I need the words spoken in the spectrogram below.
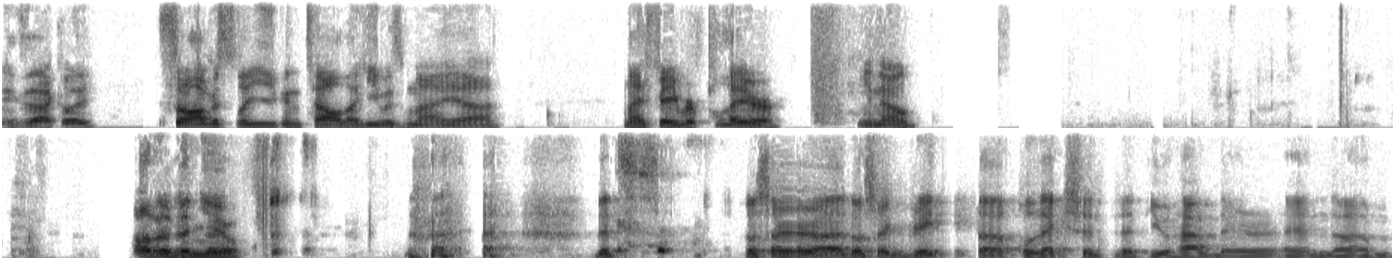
exactly. So obviously, you can tell that he was my uh, my favorite player. You know, other than you. That's those are uh, those are great uh, collection that you have there, and um,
